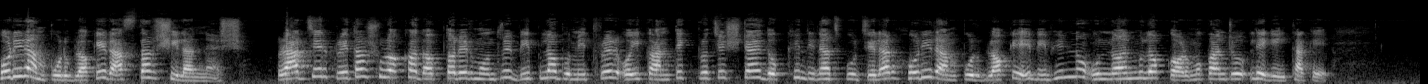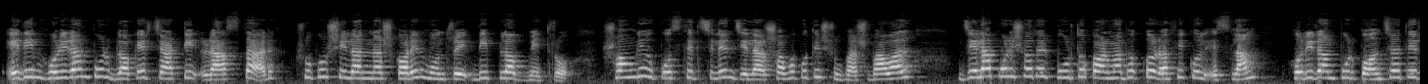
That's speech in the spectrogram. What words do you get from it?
হরিরামপুর ব্লকে রাস্তার শিলান্যাস। রাজ্যের ক্রেতা সুরক্ষা দপ্তরের মন্ত্রী বিপ্লব মিত্রের ঐকান্তিক প্রচেষ্টায় দক্ষিণ দিনাজপুর জেলার হরিরামপুর ব্লকে বিভিন্ন উন্নয়নমূলক কর্মকাণ্ড লেগেই থাকে। এদিন হরিরামপুর ব্লকের চারটি রাস্তার শুভ শিলান্যাস করেন মন্ত্রী বিপ্লব মিত্র। সঙ্গে উপস্থিত ছিলেন জেলা সভাপতি সুভাষ বাওয়াল, জেলা পরিষদের পূর্ত কর্মাধ্যক্ষ রফিকুল ইসলাম হরিরামপুর পঞ্চায়েতের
